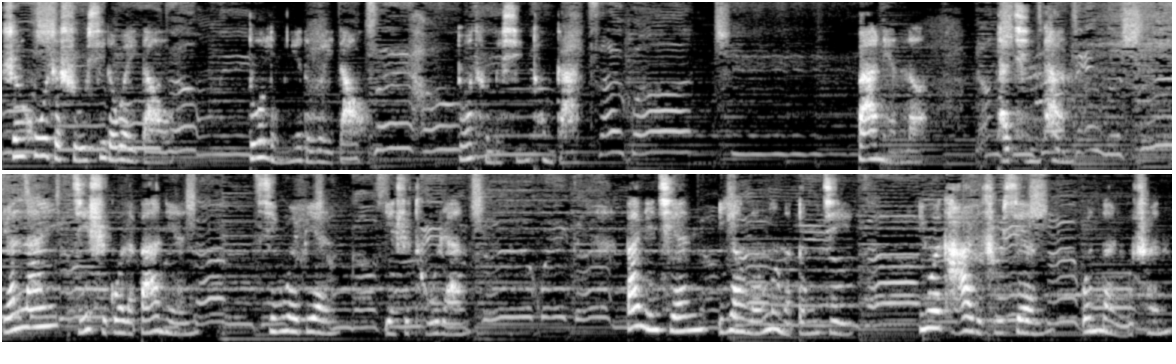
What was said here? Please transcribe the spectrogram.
深呼着熟悉的味道，多浓烈的味道，多疼的心痛感。八年了，他轻叹，原来即使过了八年，心未变，也是徒然。八年前一样冷冷的冬季。因为卡尔的出现，温暖如春。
